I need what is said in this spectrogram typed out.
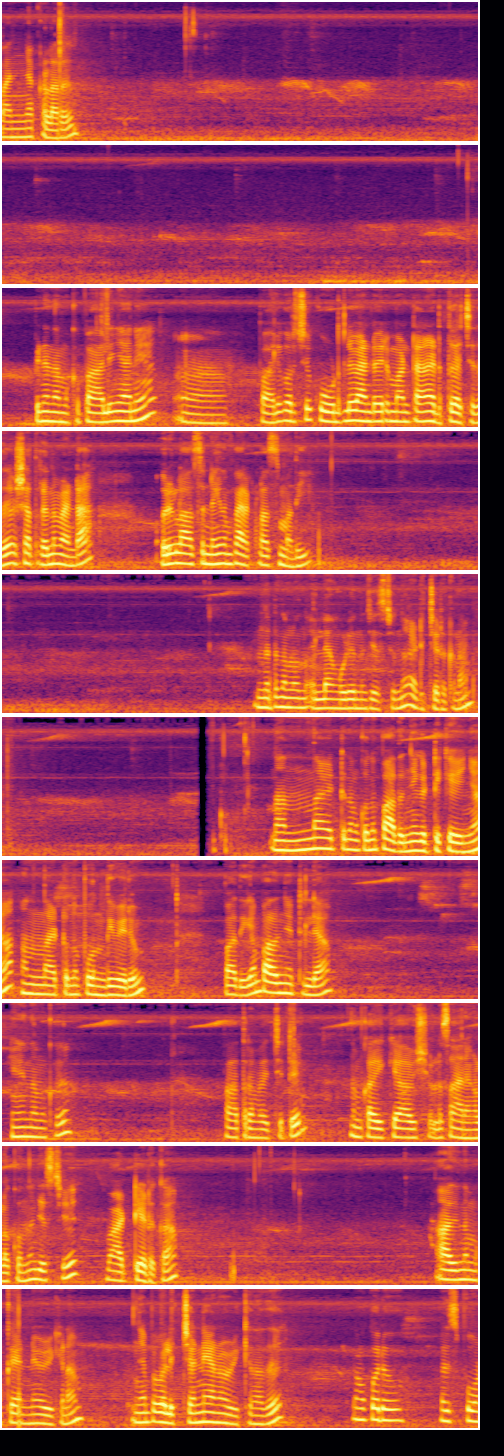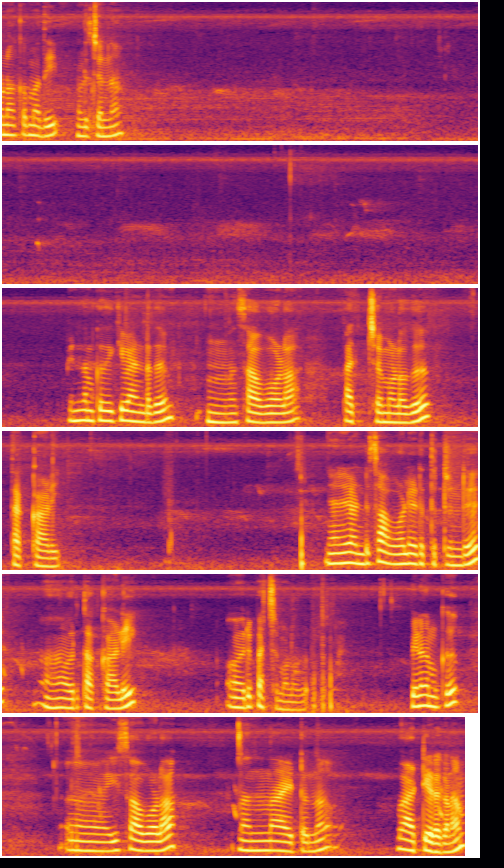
മഞ്ഞ കളറ് പിന്നെ നമുക്ക് പാൽ ഞാൻ പാൽ കുറച്ച് കൂടുതൽ വേണ്ട ഒരു മണ്ടാണ് എടുത്ത് വെച്ചത്. പക്ഷെ അത്രയൊന്നും വേണ്ട. ഒരു ഗ്ലാസ് ഉണ്ടെങ്കിൽ നമുക്ക് അര ഗ്ലാസ് മതി. എന്നിട്ട് നമ്മൾ എല്ലാം കൂടി ഒന്ന് ജസ്റ്റ് ഒന്ന് അടിച്ചെടുക്കണം. നന്നായിട്ട് നമുക്കൊന്ന് പതഞ്ഞ് കിട്ടിക്കഴിഞ്ഞാൽ നന്നായിട്ടൊന്ന് പൊന്തി വരും. അപ്പം അധികം പതഞ്ഞിട്ടില്ല. ഇനി നമുക്ക് പാത്രം വെച്ചിട്ട് നമുക്ക് അതിക്ക് ആവശ്യമുള്ള സാധനങ്ങളൊക്കെ ഒന്ന് ജസ്റ്റ് വാട്ടിയെടുക്കാം. ആദ്യം നമുക്ക് എണ്ണ ഒഴിക്കണം. ഞാനിപ്പോൾ വെളിച്ചെണ്ണയാണ് ഒഴിക്കുന്നത്. നമുക്കൊരു ഒരു സ്പൂണൊക്കെ മതി വെളിച്ചെണ്ണ. പിന്നെ നമുക്കിതിലേക്ക് വേണ്ടത് സവോള പച്ചമുളക് തക്കാളി. ഞാൻ രണ്ട് സവോള എടുത്തിട്ടുണ്ട്. ഒരു തക്കാളി ഒരു പച്ചമുളക്. പിന്നെ നമുക്ക് ഈ സവോള നന്നായിട്ടൊന്ന് വാട്ടിയെടുക്കണം.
